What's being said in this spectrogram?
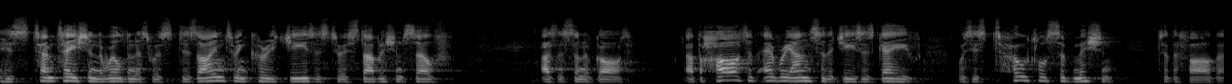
His temptation in the wilderness was designed to encourage Jesus to establish himself as the Son of God. At the heart of every answer that Jesus gave was his total submission to the Father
